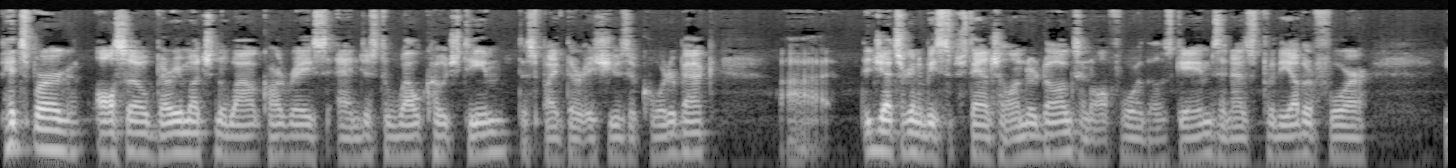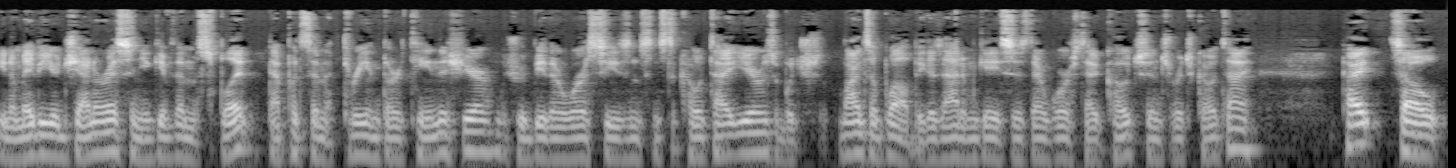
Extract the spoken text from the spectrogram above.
Pittsburgh also very much in the wild card race and just a well coached team despite their issues at quarterback. Uh, the Jets are going to be substantial underdogs in all four of those games. And as for the other four, you know, maybe you're generous and you give them a split. That puts them at three and thirteen this year, which would be their worst season since the Kotite years, which lines up well because Adam Gase is their worst head coach since Rich Kotite. Kite. So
